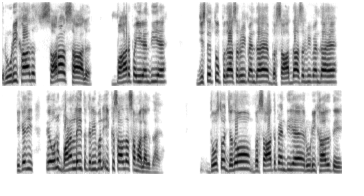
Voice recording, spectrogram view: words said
ਰੂੜੀ ਖਾਦ ਸਾਰਾ ਸਾਲ ਬਾਹਰ ਪਈ ਰਹਿੰਦੀ ਹੈ, ਜਿਸ ਤੇ ਧੁੱਪ ਦਾ ਅਸਰ ਵੀ ਪੈਂਦਾ ਹੈ, ਬਰਸਾਤ ਦਾ ਅਸਰ ਵੀ ਪੈਂਦਾ ਹੈ। ਠੀਕ ਹੈ ਜੀ? ਤੇ ਉਹਨੂੰ ਬਣਨ ਲਈ ਤਕਰੀਬਨ 1 ਸਾਲ ਦਾ ਸਮਾਂ ਲੱਗਦਾ ਹੈ। ਦੋਸਤੋ, ਜਦੋਂ ਬਰਸਾਤ ਪੈਂਦੀ ਹੈ ਰੂੜੀ ਖਾਦ ਤੇ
